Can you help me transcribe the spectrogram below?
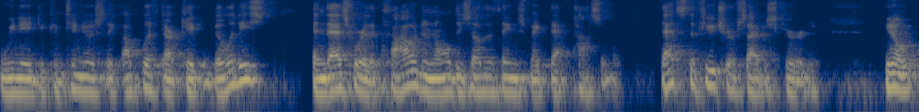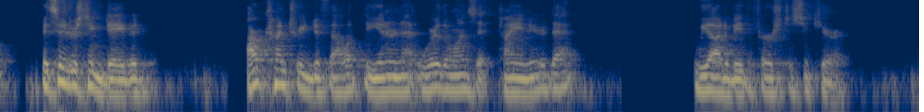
We need to continuously uplift our capabilities. And that's where the cloud and all these other things make that possible. That's the future of cybersecurity. You know, it's interesting, David. Our country developed the internet. We're the ones that pioneered that. We ought to be the first to secure it.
